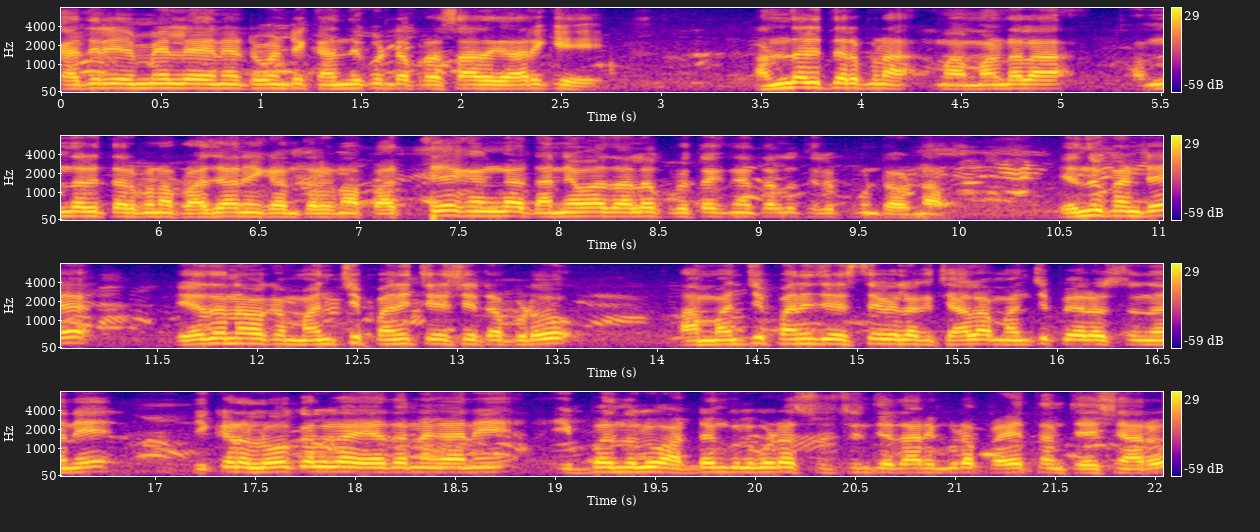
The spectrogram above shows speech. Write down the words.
కదిరి ఎమ్మెల్యే అయినటువంటి కందికుంట ప్రసాద్ గారికి అందరి తరపున మా మండల అందరి తరపున ప్రజానీకం తరపున ప్రత్యేకంగా ధన్యవాదాలు కృతజ్ఞతలు తెలుపుకుంటూ ఉన్నాం. ఎందుకంటే ఏదైనా ఒక మంచి పని చేసేటప్పుడు ఆ మంచి పని చేస్తే వీళ్ళకి చాలా మంచి పేరు వస్తుందని ఇక్కడ లోకల్గా ఏదన్నా కానీ ఇబ్బందులు అడ్డంకులు కూడా సృష్టించేదానికి కూడా ప్రయత్నం చేశారు.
